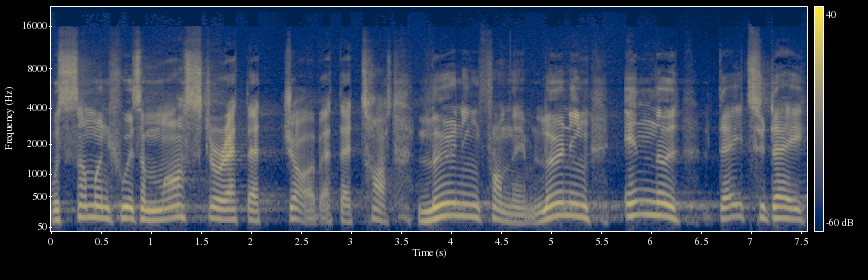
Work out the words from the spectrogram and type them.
with someone who is a master at that job, at that task, learning from them, learning in the day to day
